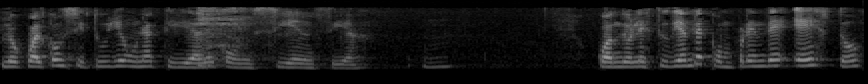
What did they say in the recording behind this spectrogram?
Lo cual constituye una actividad de conciencia. Cuando el estudiante comprende esto,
